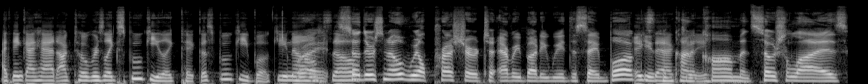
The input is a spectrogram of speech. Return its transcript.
I think I had October's like spooky, like pick a spooky book, you know. Right. So, so there's no real pressure to everybody read the same book. Exactly. You can kind of come and socialize.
